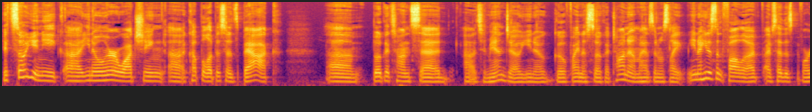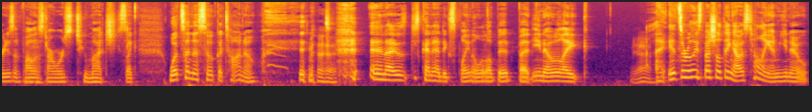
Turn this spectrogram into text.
It's so unique. Uh, you know, we were watching uh, a couple episodes back. Um, Bo-Katan said uh, to Mando, you know, go find Ahsoka Tano. My husband was like, you know, he doesn't follow. I've, I've said this before. He doesn't follow Star Wars too much. He's like, what's an Ahsoka Tano? and I was just kind of had to explain a little bit, but you know, like Yeah. it's a really special thing. I was telling him, you know,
